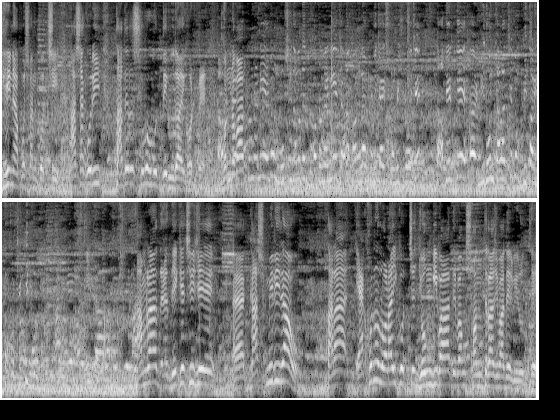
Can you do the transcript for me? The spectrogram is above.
ঘৃণা পোষণ করছি। আশা করি তাদেরও শুভবুদ্ধির উদয় ঘটবে। ধন্যবাদ। নিয়ে এবং মুর্শিদাবাদের ঘটনা নিয়ে যারা বাংলার পরিযায়ী শ্রমিক রয়েছে তাদেরকে নিধন চালাচ্ছে এবং বিতাড়িত করছে। কি বলবেন আমরা দেখেছি যে কাশ্মীরিরাও তারা এখনও লড়াই করছে জঙ্গিবাদ এবং সন্ত্রাসবাদের বিরুদ্ধে।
